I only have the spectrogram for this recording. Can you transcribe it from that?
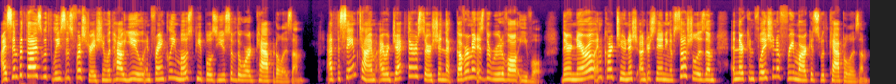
I sympathize with Lisa's frustration with how you, and frankly, most people's use of the word capitalism. At the same time, I reject their assertion that government is the root of all evil, their narrow and cartoonish understanding of socialism, and their conflation of free markets with capitalism.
